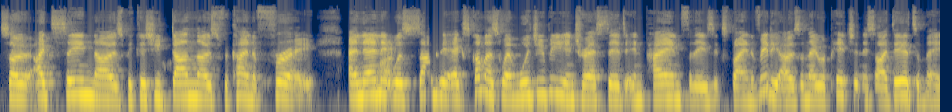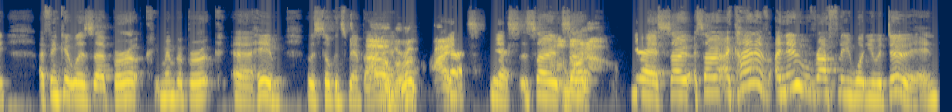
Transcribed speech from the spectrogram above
so I'd seen those because you'd done those for kind of free. And then right. it was somebody at X Commerce went, Would you be interested in paying for these explainer videos? And they were pitching this idea to me. I think it was uh, Baruch. Remember Baruch? Uh, him who was talking to me about oh, it. Oh, Baruch, right. Yes, yes. So, Aldana. so Yeah, so so I kind of I knew roughly what you were doing,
